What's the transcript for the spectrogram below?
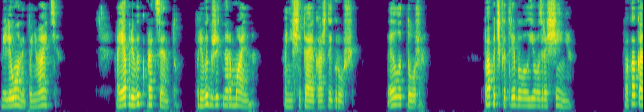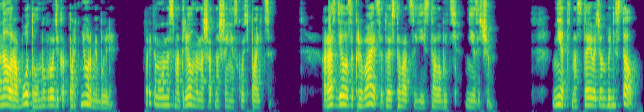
Миллионы, понимаете? А я привык к проценту, привык жить нормально, а не считая каждый грош. Элла тоже. Папочка требовал ее возвращения. Пока канал работал, мы вроде как партнерами были, поэтому он и смотрел на наши отношения сквозь пальцы. А раз дело закрывается, то и оставаться ей стало быть незачем. Нет, настаивать он бы не стал,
